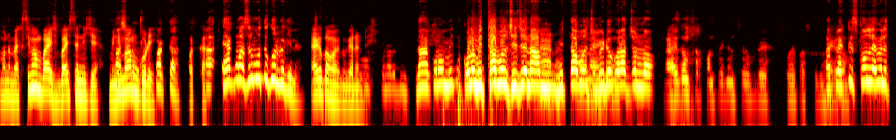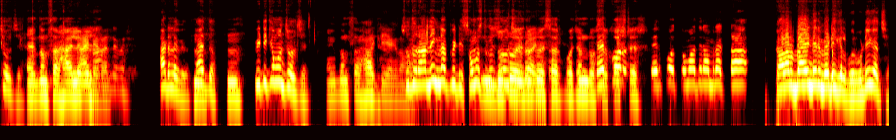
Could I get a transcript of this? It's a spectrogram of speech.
মানে ম্যাক্সিমাম বাইশ বাইশের নিচে মিনিমাম কিলোমিটার, কুড়ি। পাক্কা। পাক্কা। এক মাসের মধ্যে করবে কিনা? একদম একদম গ্যারান্টি না কোনো কোনো মিথ্যা বলছি যে না মিথ্যা বলছি ভিডিও করার জন্য। একদম স্যার কনফিডেন্সের উপরে সবাই পাস করবে। আর প্র্যাকটিস কোন লেভেলে চলছে? একদম sir high level. Hard level তাই তো পিটি কেমন চলছে? একদম স্যার হার্ড একদম শুধু রানিং না পিটি সমস্ত কিছু চলছে? দুটোই স্যার প্রচণ্ড স্যার এরপর- কষ্টের এরপর তোমাদের আমরা একটা কালার ব্লাইন্ডের মেডিকেল করব ঠিক আছে?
